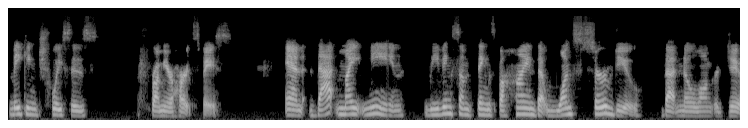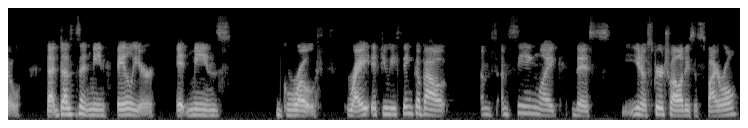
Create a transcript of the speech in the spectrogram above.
making choices from your heart space. And that might mean leaving some things behind that once served you that no longer do. That doesn't mean failure, it means growth, right? If you think about, I'm, I'm seeing like this, you know, spirituality is a spiral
